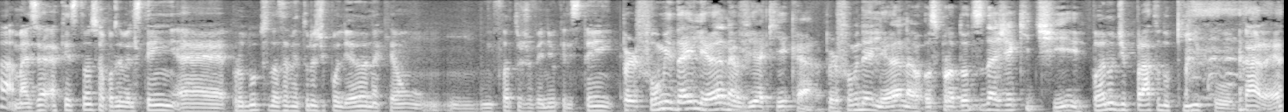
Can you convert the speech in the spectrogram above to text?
Ah, mas é a questão assim, por exemplo, eles têm é, produtos das aventuras de Poliana, que é um, um infanto juvenil que eles têm. Perfume da Eliana, eu vi aqui, cara. Perfume da Eliana, os produtos da Jequiti. Pano de prato do Kiko. cara,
